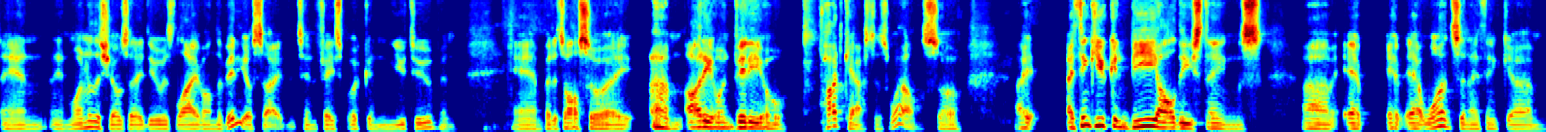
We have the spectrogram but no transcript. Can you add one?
and and one of the shows that I do is live on the video side. It's in Facebook and YouTube, and and but it's also a um, audio and video podcast as well. So I I think you can be all these things um, at, at, at once, and I think um,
